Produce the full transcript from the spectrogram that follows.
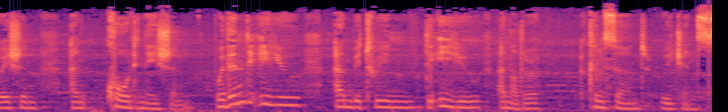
Cooperation and coordination within the EU and between the EU and other concerned regions.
